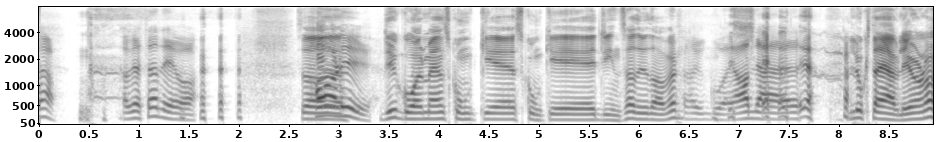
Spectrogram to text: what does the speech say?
Ja. Jeg vet jeg det òg. Så Har du? du går med en skunk, skunk i jeansa, du da vel? Ja, det er Lukta jævlig, gjør nå.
